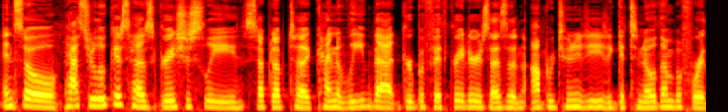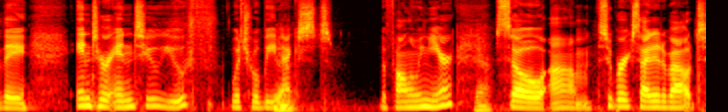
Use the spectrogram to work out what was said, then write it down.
And so Pastor Lucas has graciously stepped up to kind of lead that group of fifth graders as an opportunity to get to know them before they enter into youth, which will be Yeah. next the following year. Yeah. So um, super excited about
